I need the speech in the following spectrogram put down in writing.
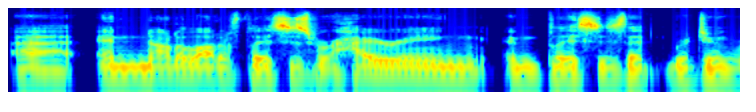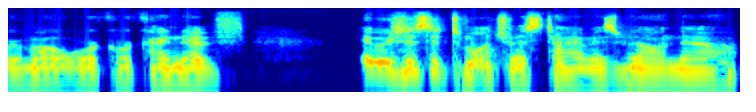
Uh, and not a lot of places were hiring, and places that were doing remote work were kind of, it was just a tumultuous time, as we all know.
